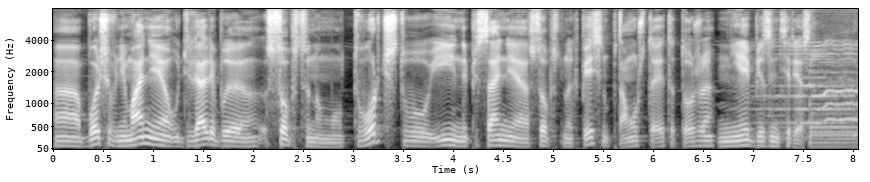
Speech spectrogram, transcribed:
э, больше внимания уделяли бы собственному творчеству и написанию собственных песен, потому что это тоже не безинтересно.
